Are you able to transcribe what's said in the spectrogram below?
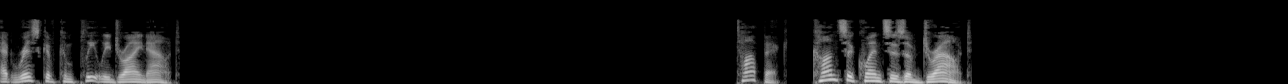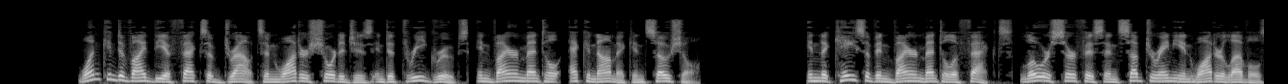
at risk of completely drying out. Topic: Consequences of drought. One can divide the effects of droughts and water shortages into three groups, environmental, economic and social. In the case of environmental effects, lower surface and subterranean water levels,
